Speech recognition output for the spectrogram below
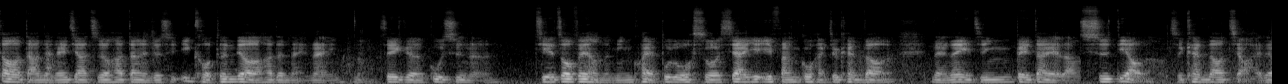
到达奶奶家之后，他当然就是一口吞掉了他的奶奶。这个故事呢，节奏非常的明快，不啰嗦。下一页一翻过来，就看到奶奶已经被大野狼吃掉了，只看到脚还在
